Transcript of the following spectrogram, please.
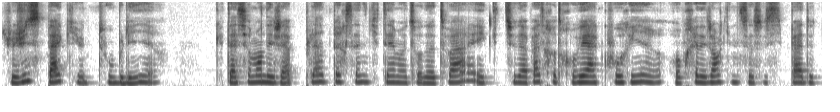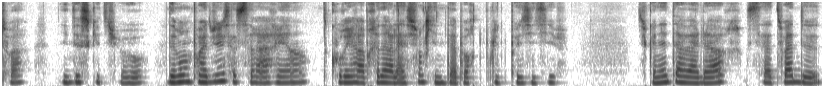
Je veux juste pas que tu oublies que tu as sûrement déjà plein de personnes qui t'aiment autour de toi et que tu dois pas te retrouver à courir auprès des gens qui ne se soucient pas de toi ni de ce que tu vaux. De mon point de vue, ça sert à rien de courir après des relations qui ne t'apportent plus de positif. Tu connais ta valeur, c'est à toi de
